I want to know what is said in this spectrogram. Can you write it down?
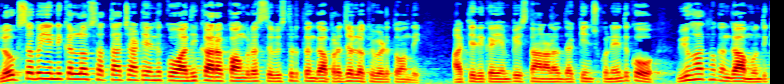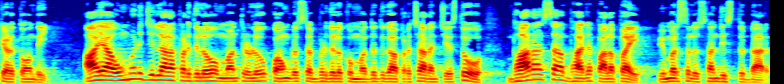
లోక్సభ ఎన్నికల్లో సత్తా చాటేందుకు అధికార కాంగ్రెస్ విస్తృతంగా ప్రజల్లోకి వెడుతోంది. అత్యధిక ఎంపీ స్థానాలను దక్కించుకునేందుకు వ్యూహాత్మకంగా ముందుకెడుతోంది. ఆయా ఉమ్మడి జిల్లాల పరిధిలో మంత్రులు కాంగ్రెస్ అభ్యర్థులకు మద్దతుగా ప్రచారం చేస్తూ భారాస భాజపాలపై విమర్శలు సంధిస్తున్నారు.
